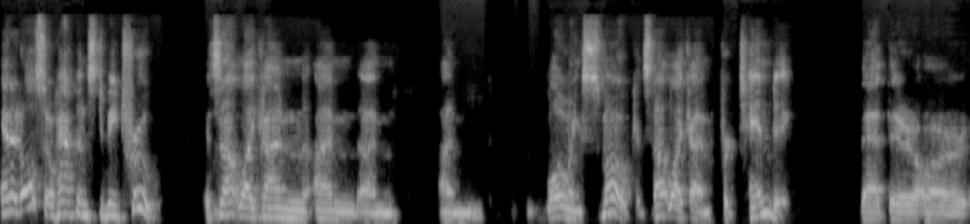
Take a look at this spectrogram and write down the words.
And it also happens to be true. It's not like I'm, I'm, I'm, I'm blowing smoke. It's not like I'm pretending that there are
